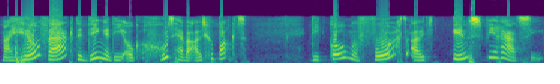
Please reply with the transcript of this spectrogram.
Maar heel vaak de dingen die ook goed hebben uitgepakt, die komen voort uit inspiratie.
